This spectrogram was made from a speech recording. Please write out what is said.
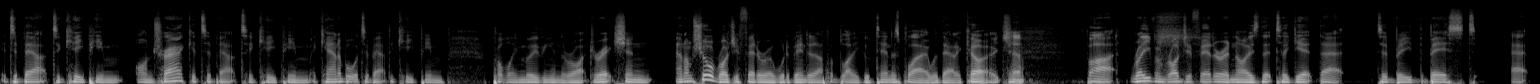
it's about to keep him on track. It's about to keep him accountable. It's about to keep him probably moving in the right direction. And I'm sure Roger Federer would have ended up a bloody good tennis player without a coach. Yeah. But even Roger Federer knows that to get that to be the best at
